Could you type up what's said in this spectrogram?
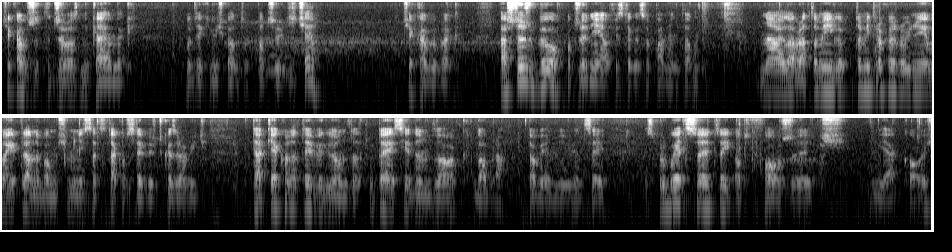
Ciekawe, że te drzewa znikają jak pod jakimś kątem patrzę, widzicie? Ciekawy bek. A szczerze było w poprzedniej alfie z tego co pamiętam. No ale dobra, to mi, to mi trochę rujnuje moje plany, bo musimy niestety taką sobie wyżyczkę zrobić. Tak, jak ona tutaj wygląda? Tutaj jest jeden blok. Dobra, to wiem mniej więcej. Spróbuję to sobie tutaj otworzyć jakoś.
